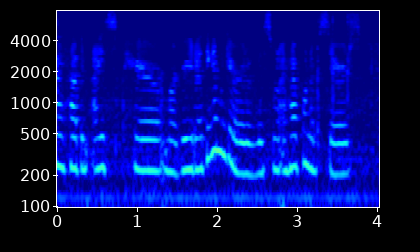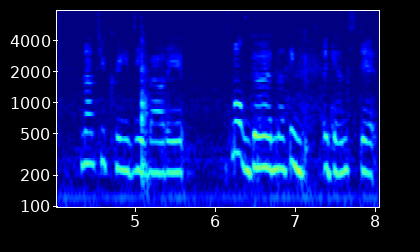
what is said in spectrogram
I have an ice pear margarita. I think I'm gonna get rid of this one. I have one upstairs. Not too crazy about it. It smells good. Nothing against it.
